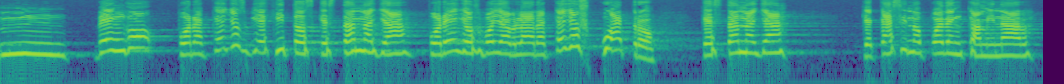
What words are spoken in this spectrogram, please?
Mm, vengo por aquellos viejitos que están allá, por ellos voy a hablar, aquellos cuatro que están allá, que casi no pueden caminar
